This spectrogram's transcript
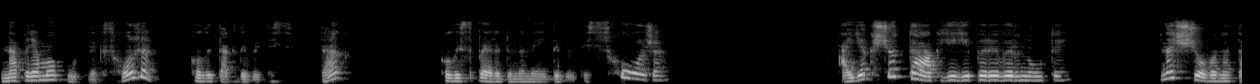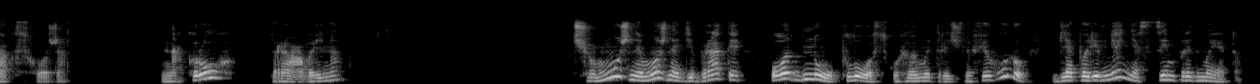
На прямокутник схожа, коли так дивитись, так? Коли спереду на неї дивитись, схожа. А якщо так її перевернути, на що вона так схожа? На круг? Правильно. Чому ж не можна дібрати одну плоску геометричну фігуру для порівняння з цим предметом?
